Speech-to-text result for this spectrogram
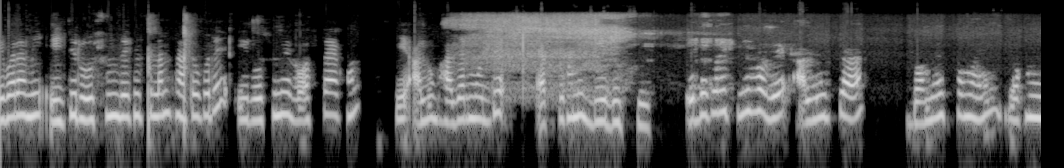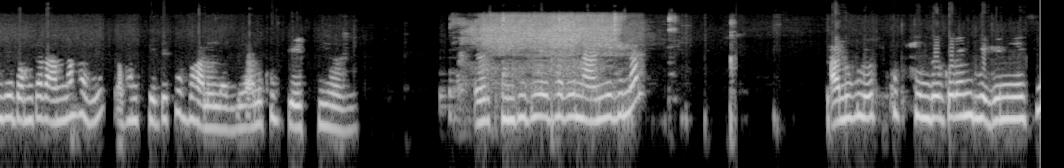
এবার আমি এই যে রসুন রেখেছিলাম ছাঁটো করে, এই রসুনের রসটা এখন এই আলু ভাজার মধ্যে একটুখানি দিয়ে দিচ্ছি। এতে করে কি হবে? আলুটা দমের সময় যখন যে দমটা রান্না হবে, তখন খেতে খুব ভালো লাগবে, আলু খুব টেস্টি হবে। এবার খুন্তি দিয়ে এভাবে নাড়িয়ে দিলাম। আলুগুলো খুব সুন্দর করে আমি ভেজে নিয়েছি।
